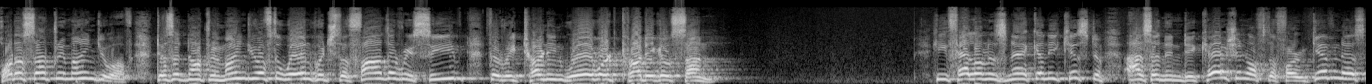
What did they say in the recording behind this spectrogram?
What does that remind you of? Does it not remind you of the way in which the father received the returning wayward prodigal son? He fell on his neck and he kissed him as an indication of the forgiveness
